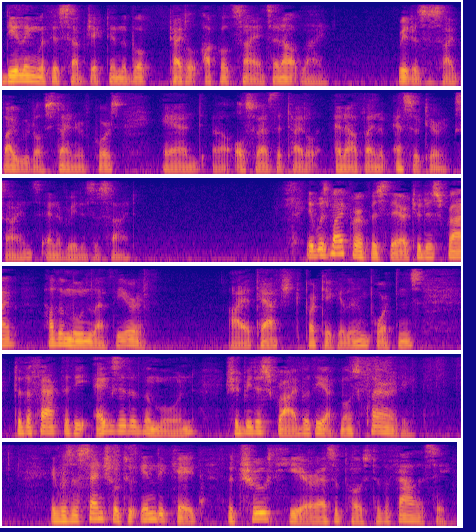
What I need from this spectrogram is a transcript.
dealing with this subject in the book titled Occult Science and Outline. Reader's Aside by Rudolf Steiner, of course, and uh, also has the title An Outline of Esoteric Science and of Reader's Aside. It was my purpose there to describe how the moon left the earth. I attached particular importance to the fact that the exit of the moon should be described with the utmost clarity. It was essential to indicate the truth here as opposed to the fallacy.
